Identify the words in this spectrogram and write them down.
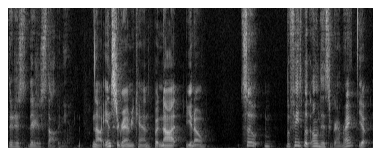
They're just they're just stopping you. No, Instagram you can, but not you know. So, but Facebook owns Instagram, right? Yep.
